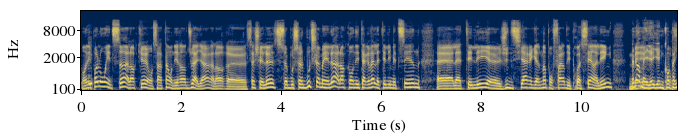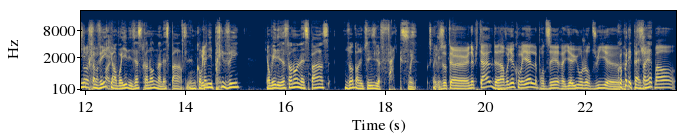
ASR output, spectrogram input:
On n'est pas loin de ça, alors qu'on s'entend, on est rendu ailleurs. Alors, euh, sachez-le, ce, bout, ce bout de chemin-là, alors qu'on est arrivé à la télémédecine, euh, à la télé euh, judiciaire également pour faire des procès en ligne. Mais, non, mais il y a une compagnie privée qui a envoyé des astronautes dans l'espace. Une compagnie privée qui a envoyé des astronautes dans l'espace. Nous autres, on utilise le fax. Oui. Parce que vous êtes un, hôpital d'envoyer un courriel pour dire il y a eu aujourd'hui euh, Pourquoi pas des pagettes? morts.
